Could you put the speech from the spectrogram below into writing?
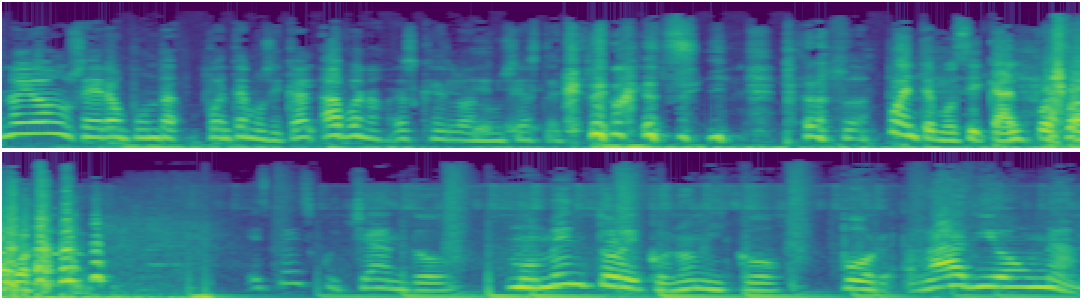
no íbamos a ir a un puente musical. Ah, bueno, es que lo anunciaste, creo que sí. Perdón. Puente musical, por favor. Está escuchando Momento Económico por Radio UNAM.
